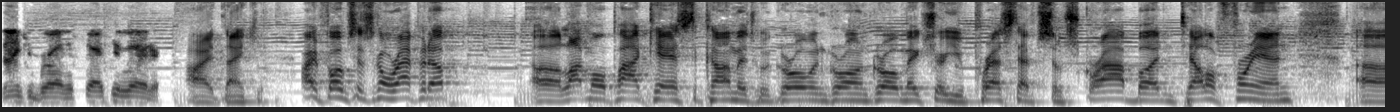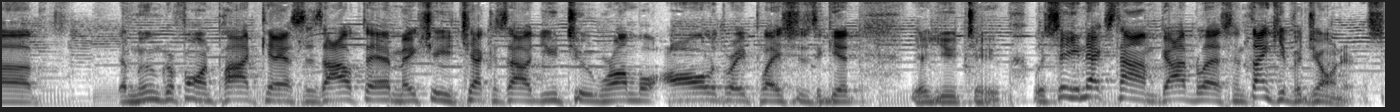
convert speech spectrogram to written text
Thank you, brother. Talk to you later. All right. Thank you. All right, folks, that's going to wrap it up. Uh, a lot more podcasts to come as we grow and grow and grow. Make sure you press that subscribe button. Tell a friend. Uh, the Moon Griffon podcast is out there. Make sure you check us out YouTube, Rumble, all the great places to get your YouTube. We'll see you next time. God bless, and thank you for joining us.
